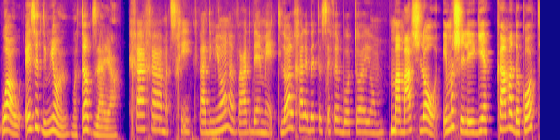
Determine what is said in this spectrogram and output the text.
וואו, איזה דמיון, מתוק זה היה. חכה, מצחיק. הדמיון עבד באמת, לא הלכה לבית הספר באותו היום. ממש לא, אמא שלי הגיעה כמה דקות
